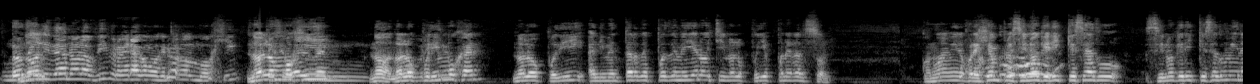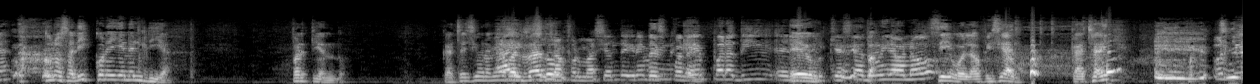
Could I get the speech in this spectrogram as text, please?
No, No- tengo idea, no los vi, pero era como que no los mojí. No los mojí, vuelven no, no los aburridos. mojar, no los podías alimentar después de medianoche y no los podías poner al sol. Con una mina, por ejemplo, si no queréis que sea tu, si no queréis que sea tu mina, tú no salís con ella en el día. Partiendo. ¿Cachai? Si una mina Ah, para el su rato, transformación de Gremlin es para ti el, Eh, el que sea tu mina o no. sí, pues la oficial. ¿Cachai? Porque,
